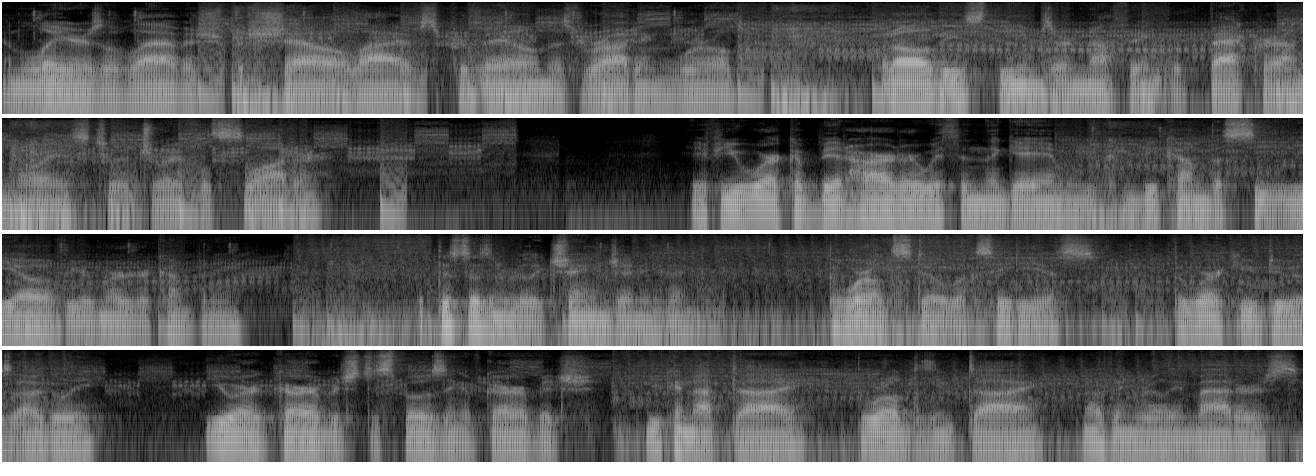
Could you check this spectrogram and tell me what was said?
and layers of lavish but shallow lives prevail in this rotting world. But all these themes are nothing but background noise to a joyful slaughter. If you work a bit harder within the game, you can become the CEO of your murder company. But this doesn't really change anything. The world still looks hideous. The work you do is ugly. You are garbage disposing of garbage. You cannot die. The world doesn't die. Nothing really matters.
